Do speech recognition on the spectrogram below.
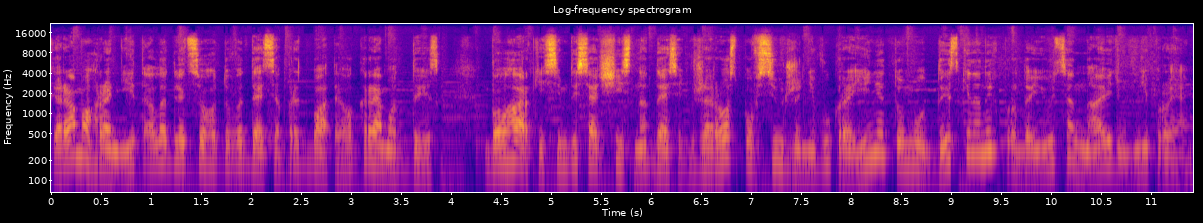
керамограніт, але для цього доведеться придбати окремо диск. Болгарки 76 на 10 вже розповсюджені в Україні, тому диски на них продаються навіть у Дніпром.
